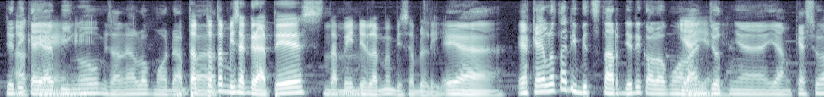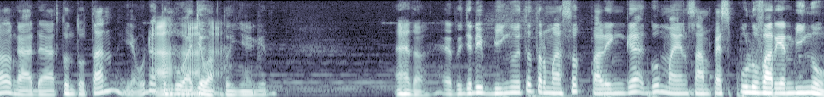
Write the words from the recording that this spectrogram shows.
Jadi Oke. kayak bingo misalnya lo mau Tetap dapat tetap bisa gratis, tapi Mm-mm. di dalamnya bisa beli. Iya, ya kayak lo tadi Beatstar. Jadi kalau mau iya, lanjutnya yang casual nggak ada tuntutan, ya udah tunggu Ah, aja ah, ah. waktunya gitu. Nah itu, itu jadi bingo itu termasuk paling enggak gue main sampai 10 varian bingo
